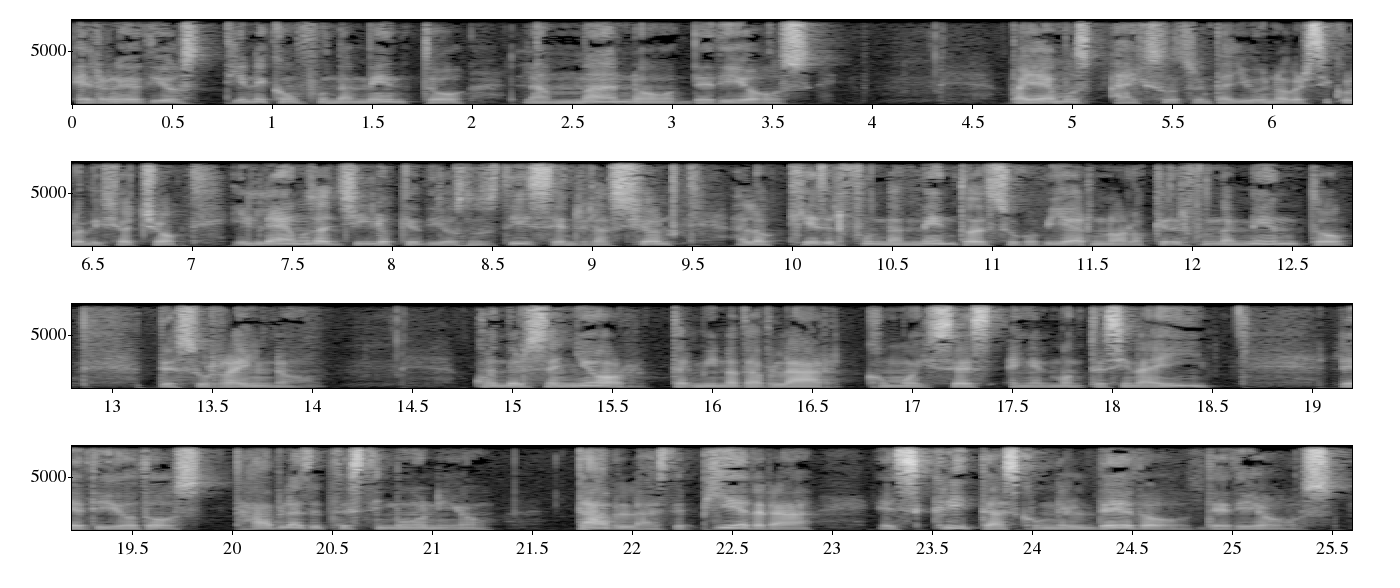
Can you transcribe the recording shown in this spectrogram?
el reino de Dios tiene como fundamento la mano de Dios. Vayamos a Éxodo 31, versículo 18, y leamos allí lo que Dios nos dice en relación a lo que es el fundamento de su gobierno, a lo que es el fundamento de su reino. Cuando el Señor terminó de hablar con Moisés en el monte Sinaí, le dio dos tablas de testimonio, tablas de piedra escritas con el dedo de Dios.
